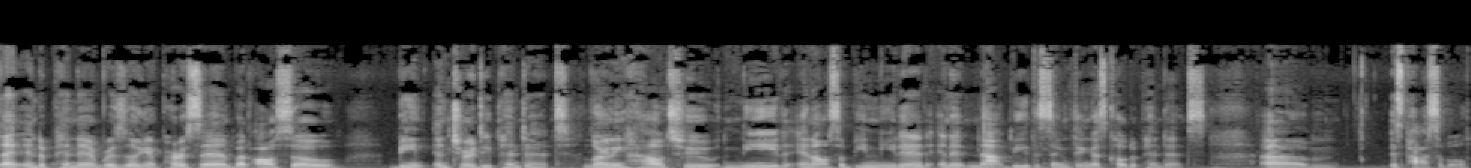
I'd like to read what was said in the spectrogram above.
that independent, resilient person, but also being interdependent, learning how to need and also be needed, and it not be the same thing as codependence. Um, is possible.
